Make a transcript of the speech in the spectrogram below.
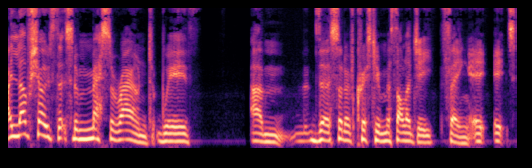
I love shows that sort of mess around with um, the sort of Christian mythology thing. It, it's,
